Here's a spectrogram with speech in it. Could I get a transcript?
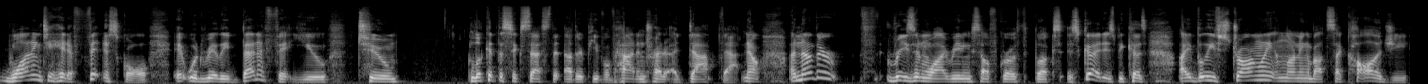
wanting to hit a fitness goal, it would really benefit you to look at the success that other people have had and try to adapt that. Now, another reason why reading self growth books is good is because I believe strongly in learning about psychology,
